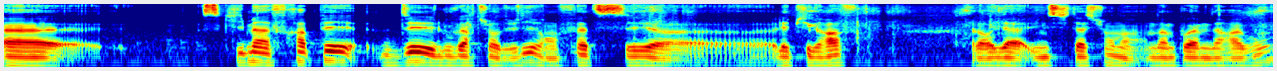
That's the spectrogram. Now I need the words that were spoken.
Euh, ce qui m'a frappé dès l'ouverture du livre, en fait, c'est euh, l'épigraphe. Alors, il y a une citation d'un poème d'Aragon,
